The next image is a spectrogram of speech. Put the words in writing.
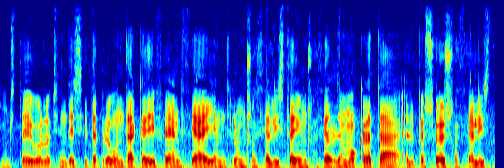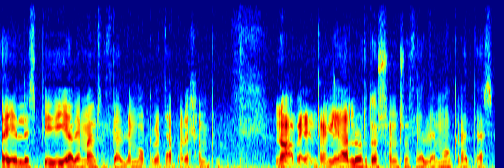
Unstable87 pregunta qué diferencia hay entre un socialista y un socialdemócrata, el PSOE socialista y el SPD alemán socialdemócrata, por ejemplo. No, a ver, en realidad los dos son socialdemócratas.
